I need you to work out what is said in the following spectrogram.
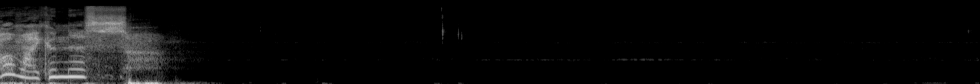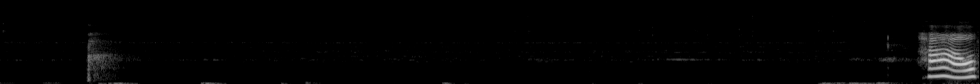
Oh my goodness. How?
